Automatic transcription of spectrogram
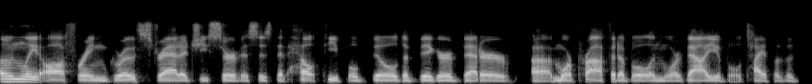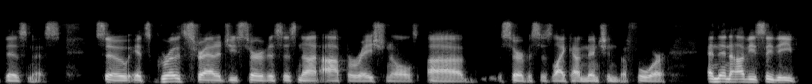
only offering growth strategy services that help people build a bigger, better, uh, more profitable, and more valuable type of a business. So it's growth strategy services, not operational uh, services, like I mentioned before. And then obviously the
